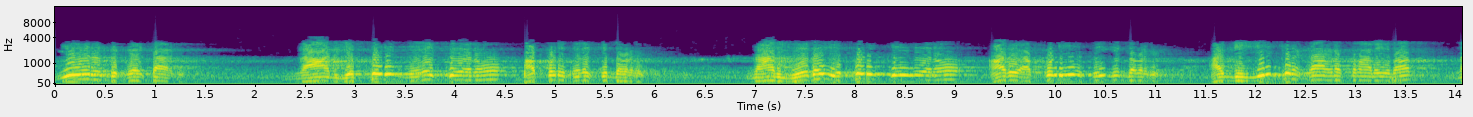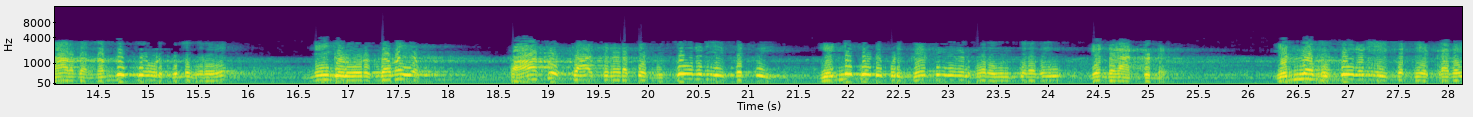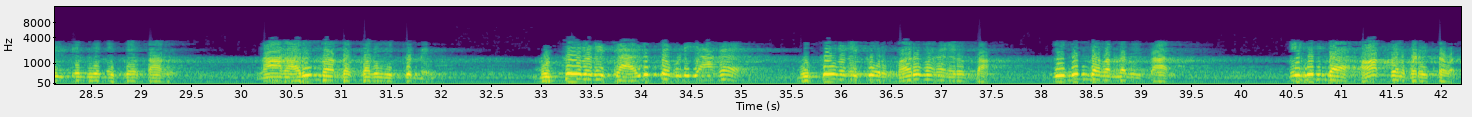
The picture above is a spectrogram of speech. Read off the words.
ஏன்? என்று கேட்டார்கள். நான் எப்படி நினைத்தேனோ அப்படி நினைக்கின்றவர்கள். நான் எதை எப்படி செய்வேனோ அதை அப்படியே செய்கின்றவர்கள். அங்கே இருக்கிற காரணத்தினாலேதான் நான் அந்த நம்பிக்கையோடு சொல்லுகிறேன். நீங்கள் ஒரு சமயம் பாசிஸ்ட் ஆட்சி நடத்த முசோலனியை பற்றி எண்ணிக்கொண்டு இப்படி பேசுகிறீர்கள் போல இருக்கிறது என்று நான் சொன்னேன். என்ன முசோலனியை பற்றிய கதை என்று என்னை கேட்டார்கள். நான் அறிந்த அந்த கதையை சொன்னேன். முசோலனிக்கு அடுத்தபடியாக முசோலனிக்கு ஒரு மருமகன் இருந்தான். மிகுந்த வல்லமை தான். மிகுந்த ஆற்றல் படைத்தவன்.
